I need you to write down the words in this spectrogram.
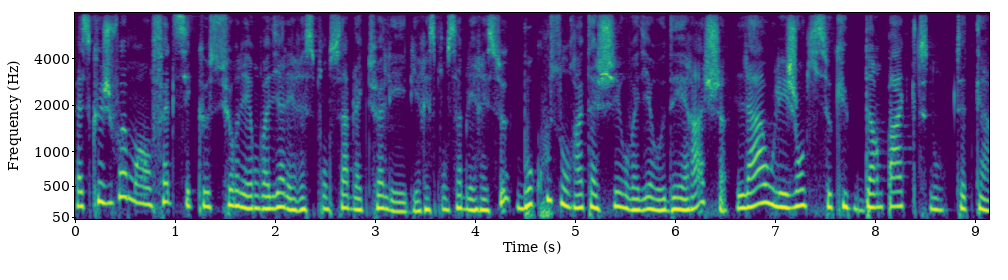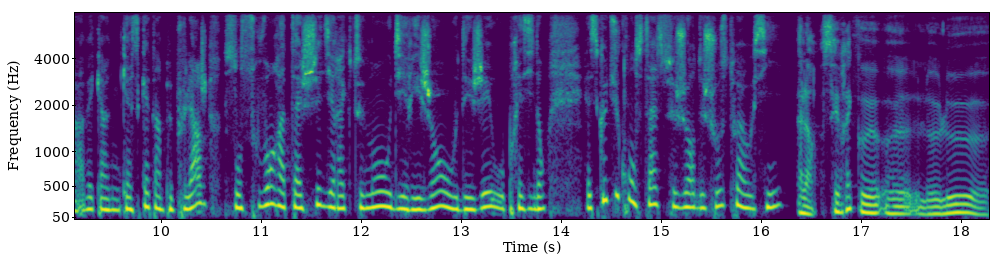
Parce que je vois, moi, en fait, c'est que sur les, on va dire, les responsables actuels et les responsables RSE, beaucoup sont rattachés, on va dire, au DRH, là où les gens qui s'occupent d'impact, donc peut-être qu'avec une casquette un peu plus large, sont souvent rattachés directement aux dirigeants, au DG ou au président. Est-ce que tu constates ce genre de choses toi aussi? Alors c'est vrai que euh, le, le euh,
